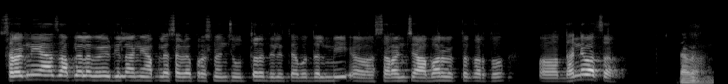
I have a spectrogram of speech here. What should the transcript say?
सरांनी आज आपल्याला वेळ दिला आणि आपल्या सगळ्या प्रश्नांची उत्तरं दिली त्याबद्दल मी सरांचे आभार व्यक्त करतो. धन्यवाद सर. धन्यवाद.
